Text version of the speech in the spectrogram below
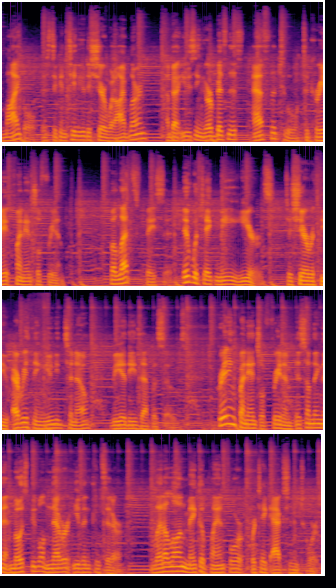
My goal is to continue to share what I've learned about using your business as the tool to create financial freedom. But let's face it, it would take me years to share with you everything you need to know via these episodes. Creating financial freedom is something that most people never even consider, let alone make a plan for or take action towards.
